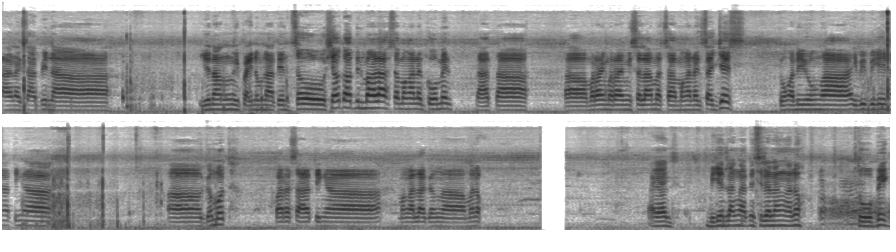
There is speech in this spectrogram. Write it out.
ah, nagsabi na yun ang ipainom natin. So, shout out din mga la sa mga nag-comment at ah, ah, maraming maraming salamat sa mga nag-suggest kung ano yung ah, ibibigay nating ah, ah, gamot para sa ating ah, mga lagang ah, manok. Ayan, bigyan lang natin sila ng ano, tubig.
